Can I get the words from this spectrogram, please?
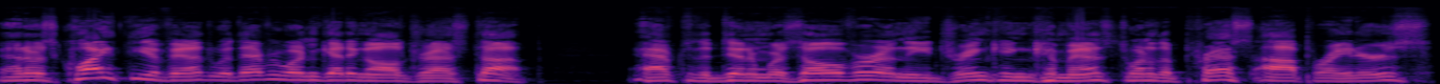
and it was quite the event with everyone getting all dressed up. After the dinner was over and the drinking commenced, one of the press operators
